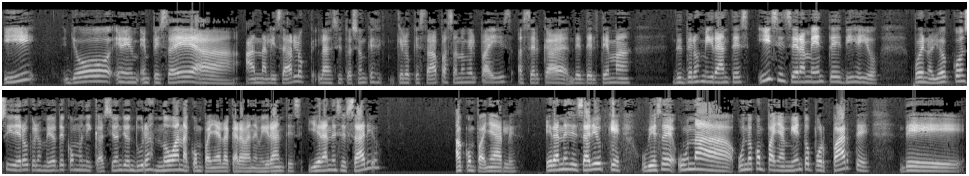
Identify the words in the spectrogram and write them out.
Y yo em, empecé a, analizar lo, la situación que, que lo que estaba pasando en el país acerca de- del tema de, de los migrantes y sinceramente dije yo, bueno, yo considero que los medios de comunicación de Honduras no van a acompañar a la caravana de migrantes y era necesario acompañarles. Era necesario que hubiese una, un acompañamiento por parte de,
